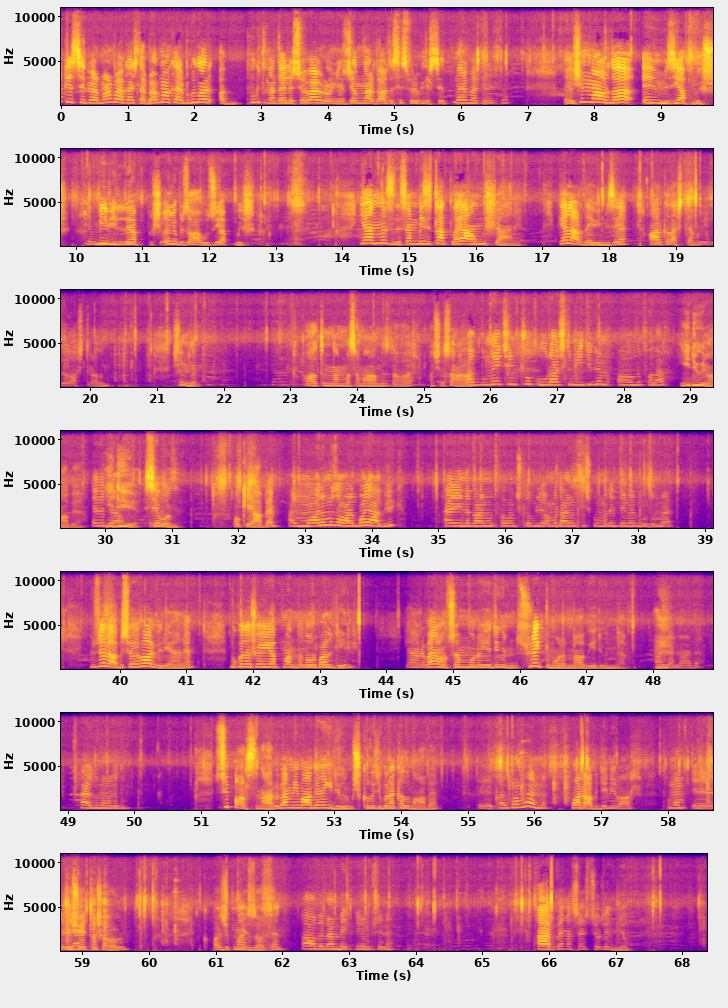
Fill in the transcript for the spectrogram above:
Herkese tekrar merhaba arkadaşlar. Ben Makar. Bugün Ar- bugün Arda ile Survivor oynuyoruz. Canlar da Arda ses verebilirsin. Merhaba arkadaşlar. Ee, şimdi Arda evimizi yapmış. Evet. Bir villa yapmış. Öyle bir havuzu yapmış. Yani nasıl desem bizi taklaya almış yani. Gel Arda evimize. Arkadaşlarımızı bir dolaştıralım. Şimdi altından basamağımız da var. Açılsana lan. Abi bunun için çok uğraştım. 7 gün aldı falan. 7 gün abi. Evet ya. 7. 7. Okey abi. Abi mağaramız da var bayağı büyük. Her yerine diamond falan çıkabiliyor ama diamond hiç bulmadık. Demir buldum ben. Güzel abi Survivor yani. Bu kadar şey yapman da normal değil. Yani ben olsam bunu 7 gün sürekli mi oynadın abi 7 günde? Aynen abi. Her gün oynadım. Süpersin abi. Ben bir madene gidiyorum. Şu kılıcı bırakalım abi. Ee, kalkan var mı? Var abi demir var. Tamam. Ee, Bir de şey taş alalım. Acıkmayız zaten. Abi ben bekliyorum seni. Abi ben asansörden iniyorum.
